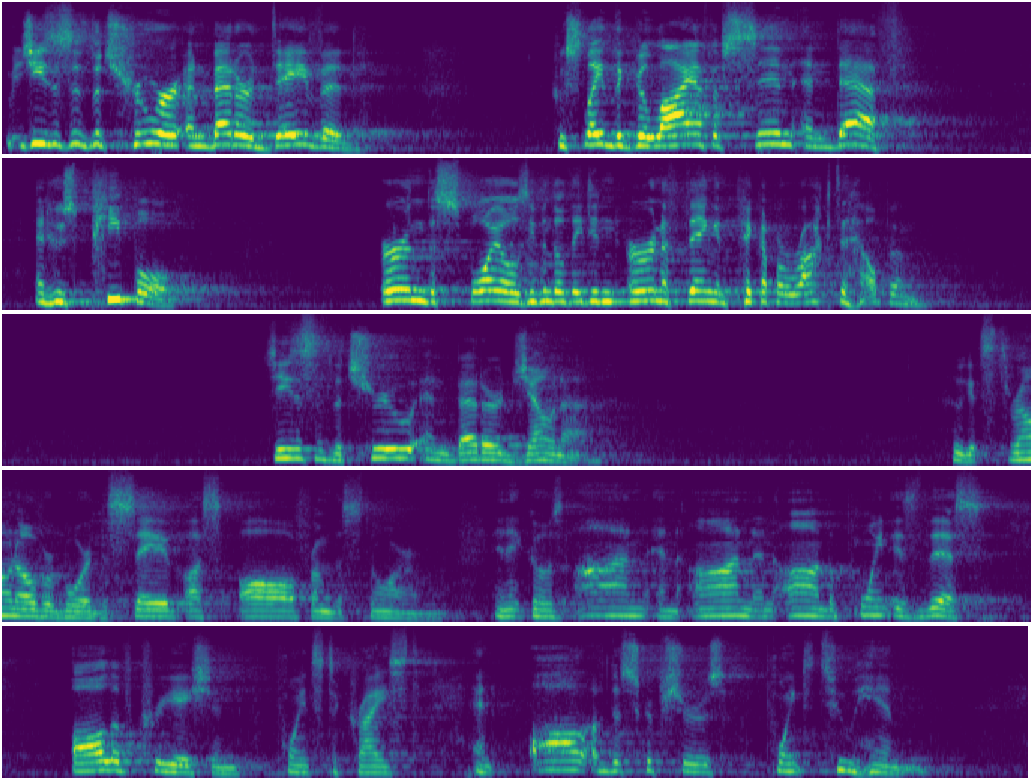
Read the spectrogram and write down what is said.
Jesus is the truer and better David who slayed the Goliath of sin and death and whose people earned the spoils even though they didn't earn a thing and pick up a rock to help him. Jesus is the true and better Jonah who gets thrown overboard to save us all from the storm. And it goes on and on and on. The point is this all of creation points to Christ, and all of the scriptures point to him.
